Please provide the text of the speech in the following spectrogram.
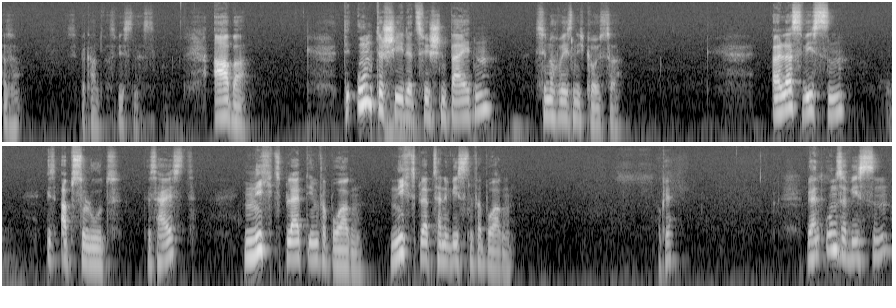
Also, ist bekannt, was Wissen ist. Aber die Unterschiede zwischen beiden sind noch wesentlich größer. Allahs Wissen ist absolut. Das heißt, nichts bleibt ihm verborgen. Nichts bleibt seinem Wissen verborgen. Okay? Während unser Wissen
